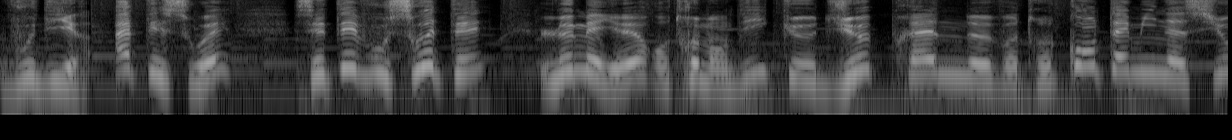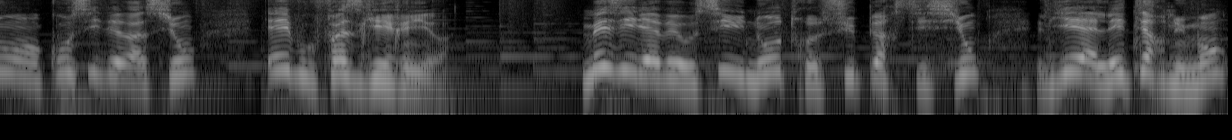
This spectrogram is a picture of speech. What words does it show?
Vous dire à tes souhaits, c'était vous souhaiter le meilleur, autrement dit que Dieu prenne votre contamination en considération et vous fasse guérir. Mais il y avait aussi une autre superstition liée à l'éternuement,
